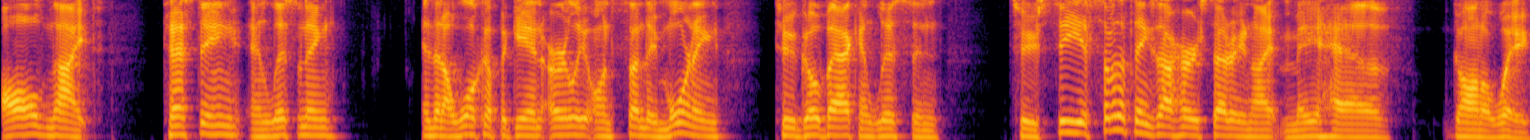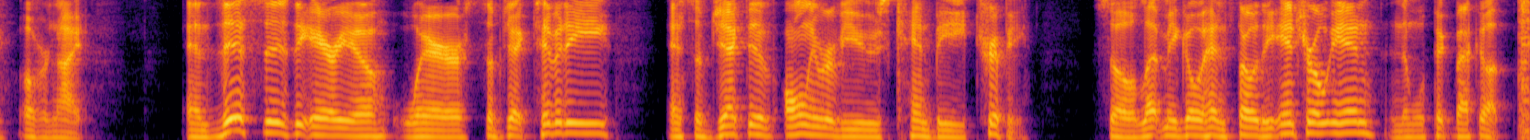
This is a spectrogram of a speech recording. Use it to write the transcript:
all night testing and listening. And then I woke up again early on Sunday morning to go back and listen to see if some of the things I heard Saturday night may have gone away overnight. And this is the area where subjectivity and subjective only reviews can be trippy. So let me go ahead and throw the intro in and then we'll pick back up.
